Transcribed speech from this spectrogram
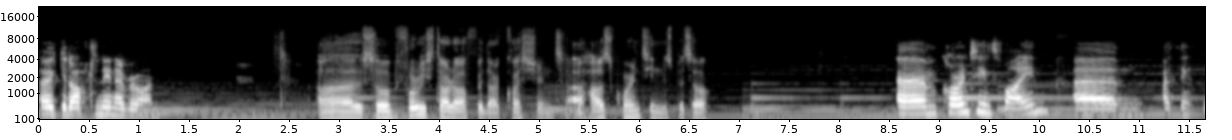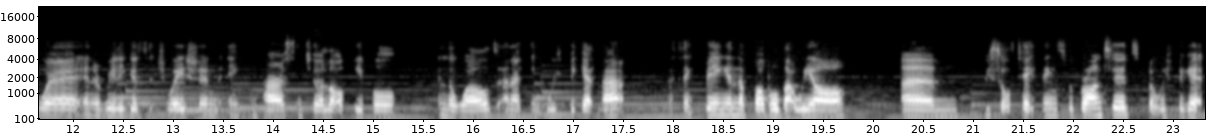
Uh, good afternoon, everyone. Uh, so, before we start off with our questions, uh, how's quarantine, Miss Patel? Um, quarantine's fine. Um, I think we're in a really good situation in comparison to a lot of people in the world, and I think we forget that. I think being in the bubble that we are, um, we sort of take things for granted, but we forget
